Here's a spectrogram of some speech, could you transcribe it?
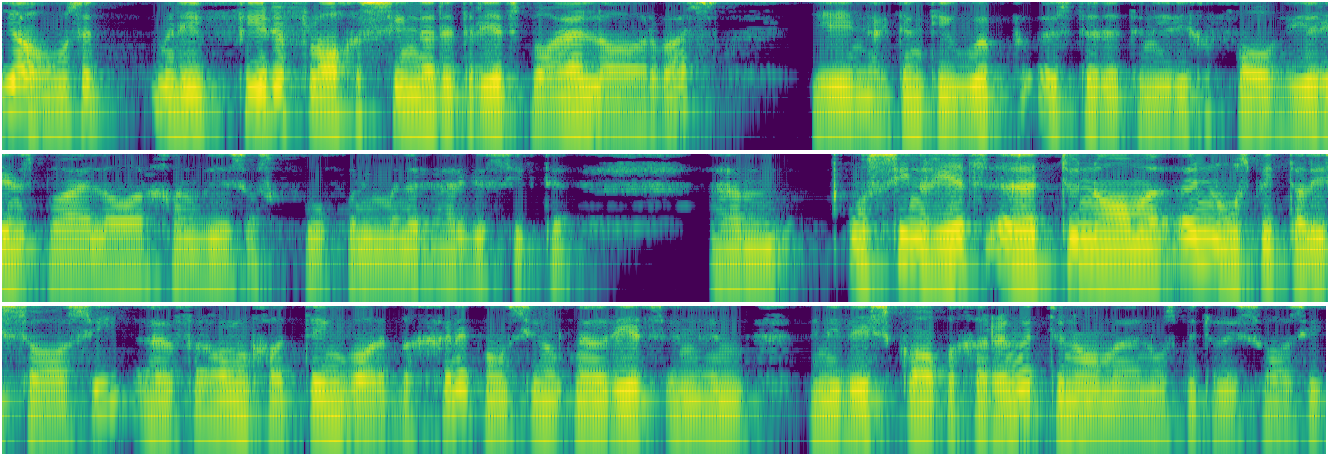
Ja, ons het met die vierde vlaag gesien dat dit reeds baie laer was en ek dink die hoop is dat dit in hierdie geval weer eens baie laer gaan wees as gevolg van die minder erge siekte. Ehm um, ons sien reeds 'n uh, toename in hospitalisasie, uh, veral in Gauteng waar dit begin het, maar ons sien ook nou reeds in in in die Wes-Kaap 'n geringe toename in hospitalisasie,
